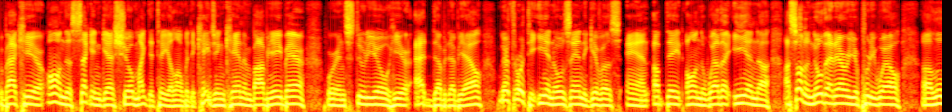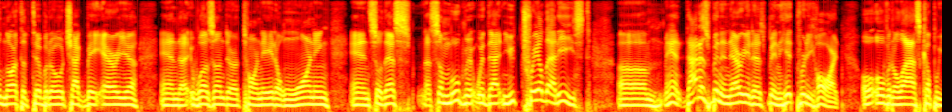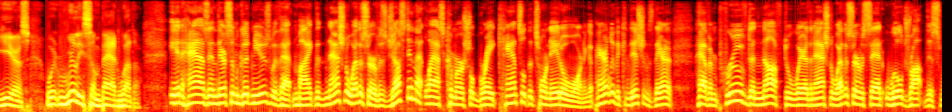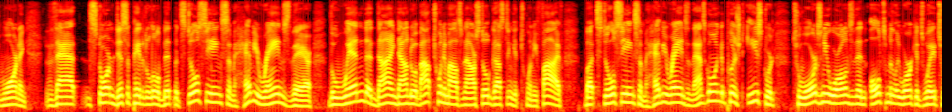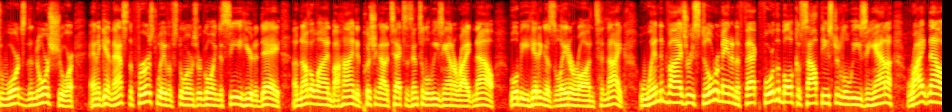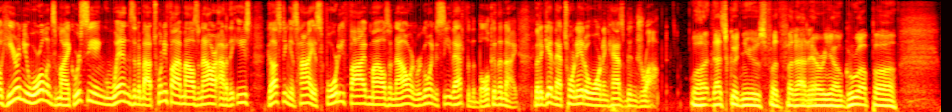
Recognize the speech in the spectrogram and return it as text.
We're back here on the Second Guess show. Mike Detillier along with the Cajun Cannon and Bobby Hebert. We're in studio here at WWL. We're going to throw it to Ian Auzenne to give us an update on the weather. Ian, uh, I sort of know that area pretty well, uh, a little north of Thibodaux, Chack Bay area, and uh, it was under a tornado warning. And so there's, there's some movement with that. And you trail that east um, man, that has been an area that's been hit pretty hard o- over the last couple years with really some bad weather. It has, and there's some good news with that, Mike. The National Weather Service, just in that last commercial break, canceled the tornado warning. Apparently, the conditions there have improved enough to where the National Weather Service said we'll drop this warning. That storm dissipated a little bit, but still seeing some heavy rains there. The wind dying down to about 20 miles an hour, still gusting at 25 but still seeing some heavy rains, and that's going to push eastward towards New Orleans and then ultimately work its way towards the North Shore. And again, that's the first wave of storms we're going to see here today. Another line behind it, pushing out of Texas into Louisiana right now, will be hitting us later on tonight. Wind advisories still remain in effect for the bulk of southeastern Louisiana. Right now, here in New Orleans, Mike, we're seeing winds at about 25 miles an hour out of the east, gusting as high as 45 miles an hour, and we're going to see that for the bulk of the night. But again, that tornado warning has been dropped. Well, that's good news for for that area. Grew up uh,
